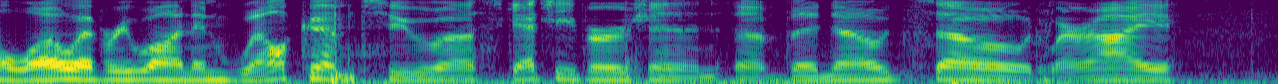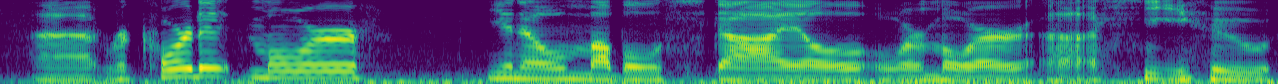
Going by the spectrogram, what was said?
Hello, everyone, and welcome to a sketchy version of the Nodesode, where I uh, record it more, you know, Mubble style, or more uh, He Who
